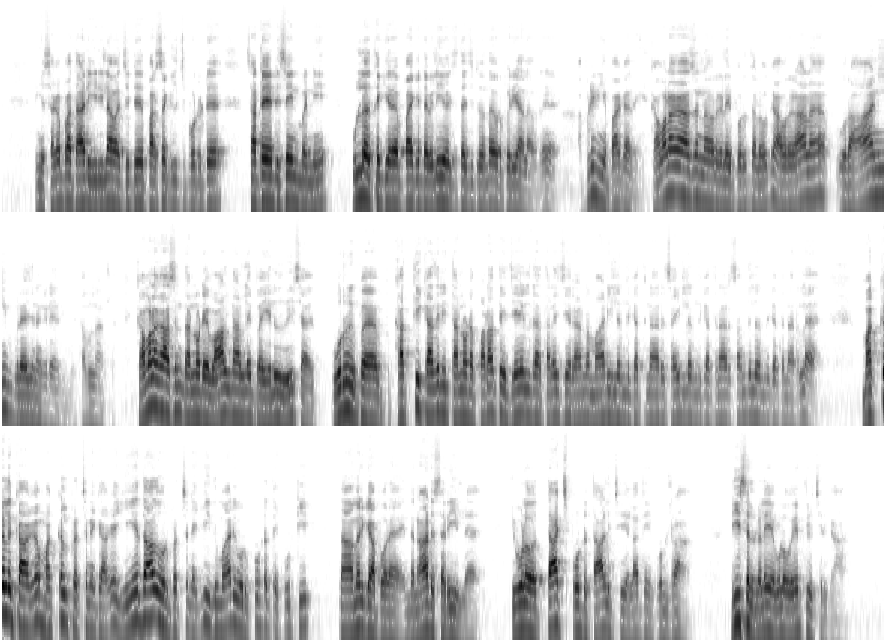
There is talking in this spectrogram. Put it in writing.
நீங்கள் சகப்பா தாடி இடிலாம் வச்சுட்டு பர்சை கிழிச்சு போட்டுட்டு சட்டையை டிசைன் பண்ணி உள்ளே தைக்கிற பாக்கெட்டை வெளியே வச்சு தைச்சிட்டு வந்தால் ஒரு பெரிய ஆள் அவர்? அப்படி நீங்கள் பார்க்காதீங்க. கமலஹாசன் அவர்களை பொறுத்தளவுக்கு அவரால் ஒரு ஆணி பிரயோஜனம் கிடையாதுங்க தமிழ்நாட்டில். கமலஹாசன் தன்னுடைய வாழ்நாளில் இப்போ எழுபது வயசு ஆகுது. ஒரு இப்போ கத்தி கதறி தன்னோட படத்தை ஜெயலலிதா தடை செய்கிறான்னு மாடியிலேருந்து கத்துனாரு சைட்லேருந்து கத்துனாரு சந்திலேருந்து கத்துனாருல மக்களுக்காக மக்கள் பிரச்சனைக்காக ஏதாவது ஒரு பிரச்சனைக்கு இது மாதிரி ஒரு கூட்டத்தை கூட்டி நான் அமெரிக்கா போகிறேன் இந்த நாடு சரியில்லை. இவ்வளோ டேக்ஸ் போட்டு தாளித்து எல்லாத்தையும் கொள்றான். டீசல் விலையை எவ்வளோ உயர்த்தி வச்சுருக்கான்?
